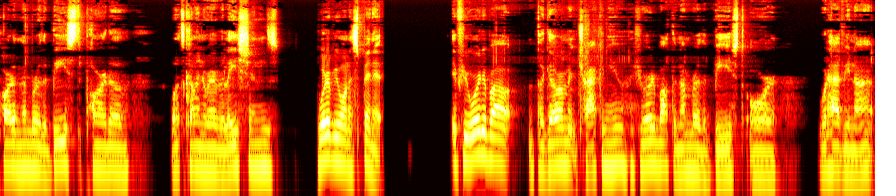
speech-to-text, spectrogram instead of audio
part of the number of the beast, part of what's coming in Revelations, whatever you want to spin it. If you're worried about the government tracking you, if you're worried about the number of the beast or what have you not,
